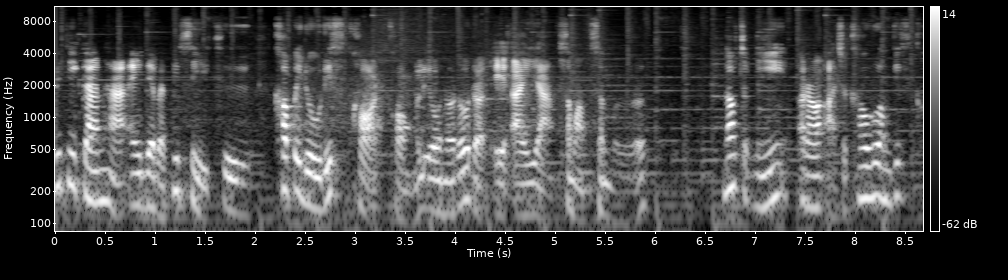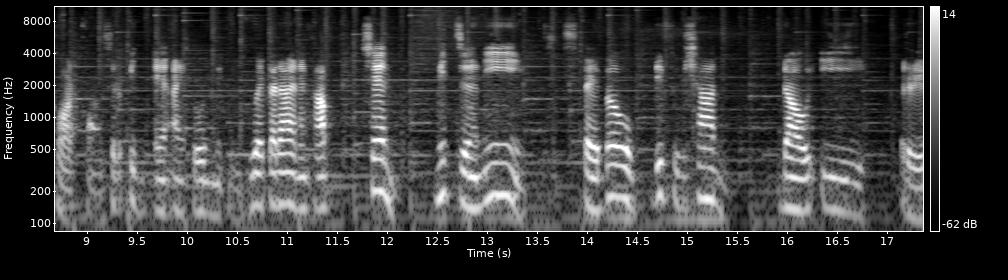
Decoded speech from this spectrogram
วิธีการหาไอเดียแบบที่ 4 คือ เข้าไปดู Discord ของ leonardo.ai อย่างสม่ำเสมอ นอกจากนี้เราอาจจะเข้าร่วม Discord ของศิลปิน AI ตัวอื่นๆด้วยก็ได้นะครับ เช่น Midjourney Stable Diffusion DALL-E หรือ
